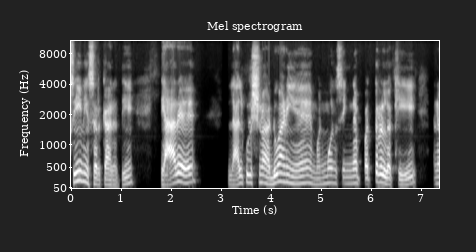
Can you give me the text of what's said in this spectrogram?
સિંહની સરકાર હતી, ત્યારે લાલકૃષ્ણ અડવાણીએ મનમોહન સિંહને પત્ર લખી અને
